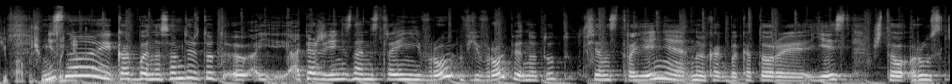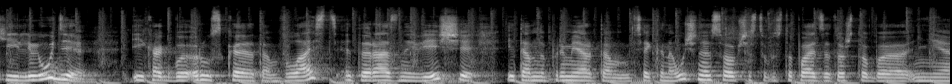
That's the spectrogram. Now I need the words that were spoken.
Типа, а почему Не бы нет? знаю, и как бы на самом деле тут, э, и- опять же, я не знаю настроение Евро- в Европе, но тут все настроения, ну и как бы, которые есть, что русские люди и как бы русская там власть – это разные вещи, и там, например, там всякое научное сообщество выступает за то, чтобы не,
